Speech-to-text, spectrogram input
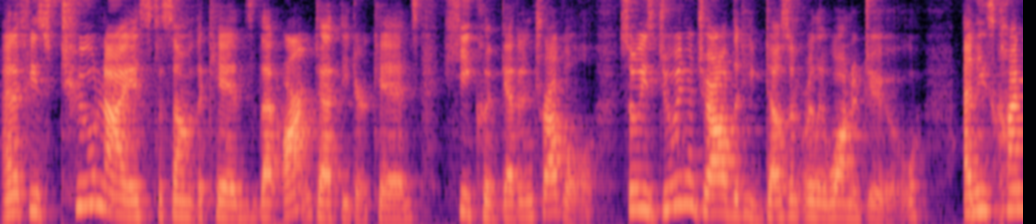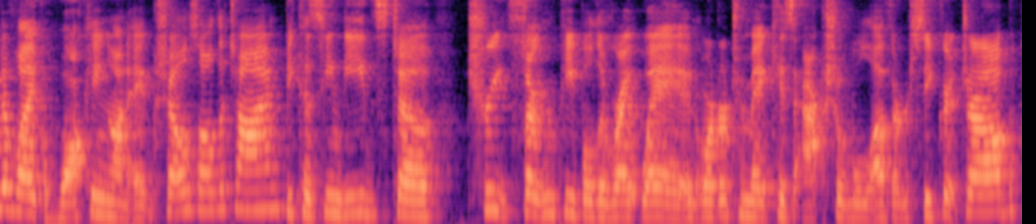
And if he's too nice to some of the kids that aren't Death Eater kids, he could get in trouble. So he's doing a job that he doesn't really want to do. And he's kind of like walking on eggshells all the time because he needs to treat certain people the right way in order to make his actual other secret job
